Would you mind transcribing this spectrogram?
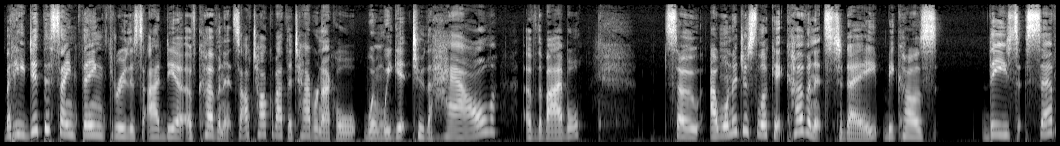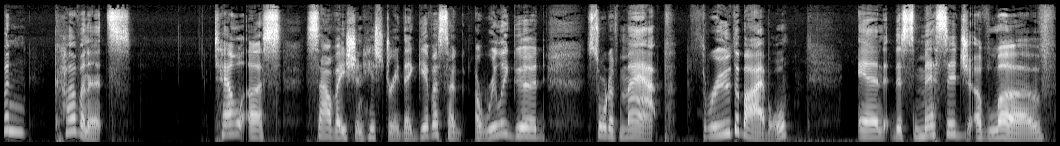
But he did the same thing through this idea of covenants. I'll talk about the tabernacle when we get to the how of the Bible. So I want to just look at covenants today because these seven covenants tell us salvation history. They give us a, a really good sort of map through the Bible and this message of love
